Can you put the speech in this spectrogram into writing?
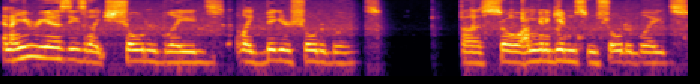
and I hear he has these like shoulder blades, like bigger shoulder blades. Uh, so I'm gonna give him some shoulder blades.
